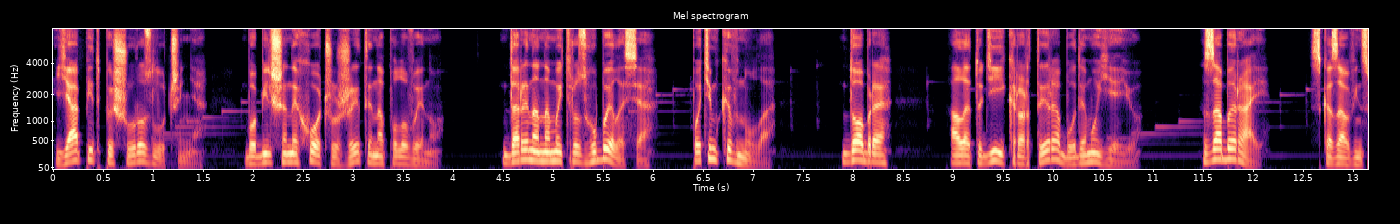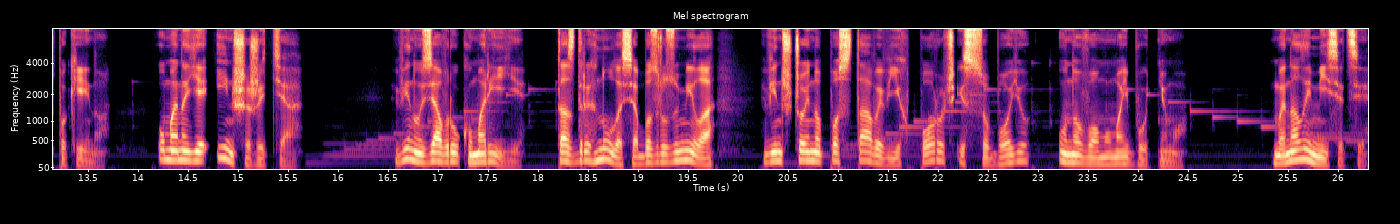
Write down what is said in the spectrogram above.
Я підпишу розлучення, бо більше не хочу жити наполовину. Дарина на мить розгубилася, потім кивнула. Добре, але тоді й квартира буде моєю. Забирай, сказав він спокійно. У мене є інше життя. Він узяв руку Марії та здригнулася, бо зрозуміла, він щойно поставив їх поруч із собою у новому майбутньому. Минали місяці.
